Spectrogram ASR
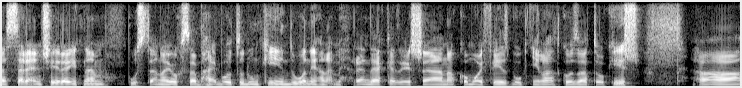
Szerencsére itt nem pusztán a jogszabályból tudunk kiindulni, hanem rendelkezésre állnak komoly Facebook nyilatkozatok is. A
